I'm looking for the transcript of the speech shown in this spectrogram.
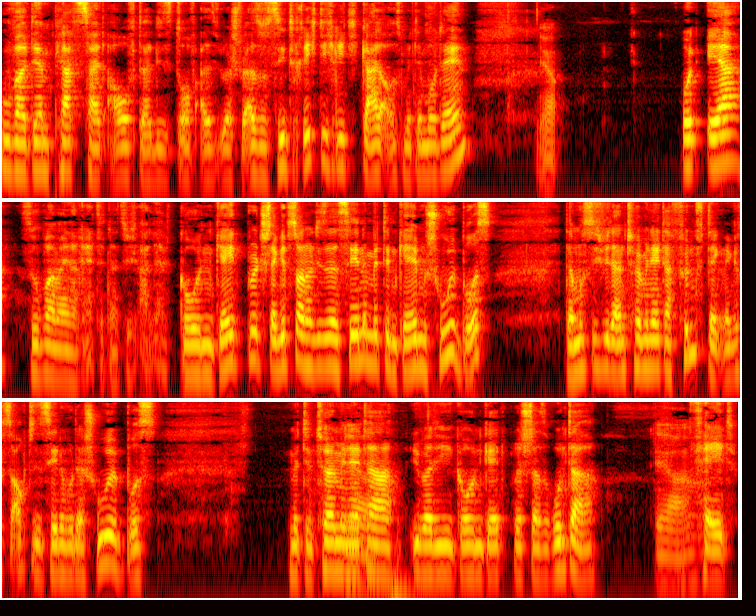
Hoover Dam platzt halt auf, da dieses Dorf alles überschwemmt. Also es sieht richtig, richtig geil aus mit den Modellen. Ja. Und er, Superman, rettet natürlich alle. Golden Gate Bridge, da gibt's auch noch diese Szene mit dem gelben Schulbus. Da musste ich wieder an Terminator 5 denken. Da gibt's auch diese Szene, wo der Schulbus mit dem Terminator über die Golden Gate Bridge da so runterfällt. Ja.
